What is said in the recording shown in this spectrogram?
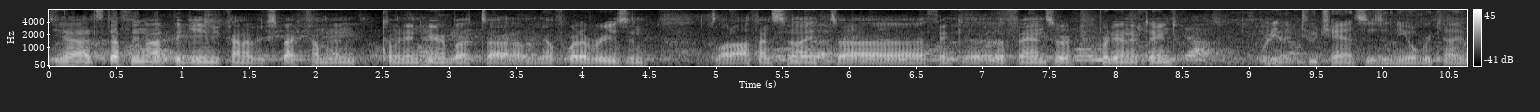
Yeah, it's definitely not the game you kind of expect coming in coming in here, but um, you know, for whatever reason, a lot of offense tonight. Uh, I think uh, the fans were pretty entertained. We had two chances in the overtime.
